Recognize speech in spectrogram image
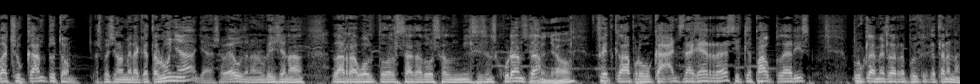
va xocar amb tothom, especialment a Catalunya, ja sabeu, donant origen a la revolta dels segadors el 1640, Sí, senyor. fet que va provocar anys de guerres i que Pau Claris proclamés la República Catalana.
